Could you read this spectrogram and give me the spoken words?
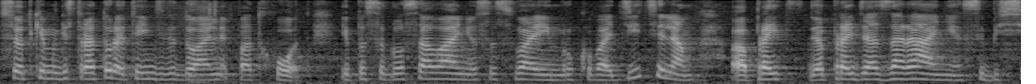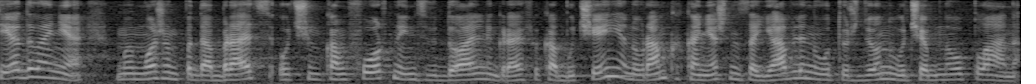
все-таки магистратура это индивидуальный подход. И по согласованию со своим руководителем, а, пройдя заранее собеседование, мы можем подобрать очень комфортный индивидуальный график обучения, но в рамках, конечно, заявленного, утвержденного учебного плана.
